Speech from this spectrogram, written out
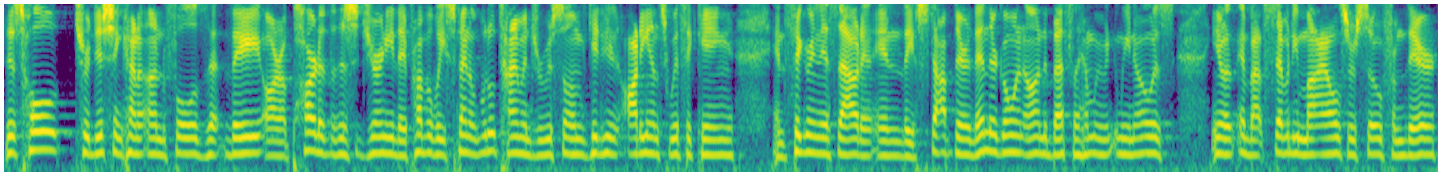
this whole tradition kind of unfolds that they are a part of this journey. They probably spent a little time in Jerusalem getting an audience with the king and figuring this out, and, and they stop there. Then they're going on to Bethlehem, we, we know is you know about 70 miles or so from there.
